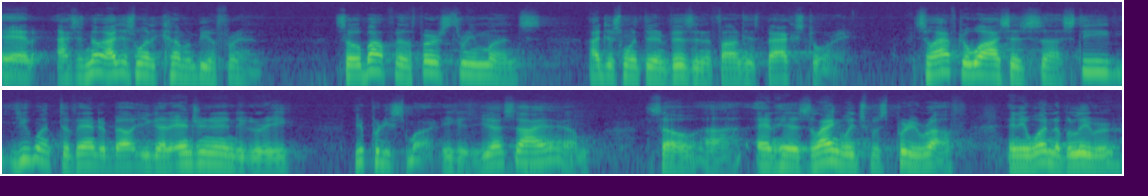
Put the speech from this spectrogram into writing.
And I said, No, I just want to come and be a friend. So, about for the first three months, I just went there and visited and found his backstory. So, after a while, I says, uh, Steve, you went to Vanderbilt, you got an engineering degree, you're pretty smart. He goes, Yes, I am. So, uh, and his language was pretty rough, and he wasn't a believer,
